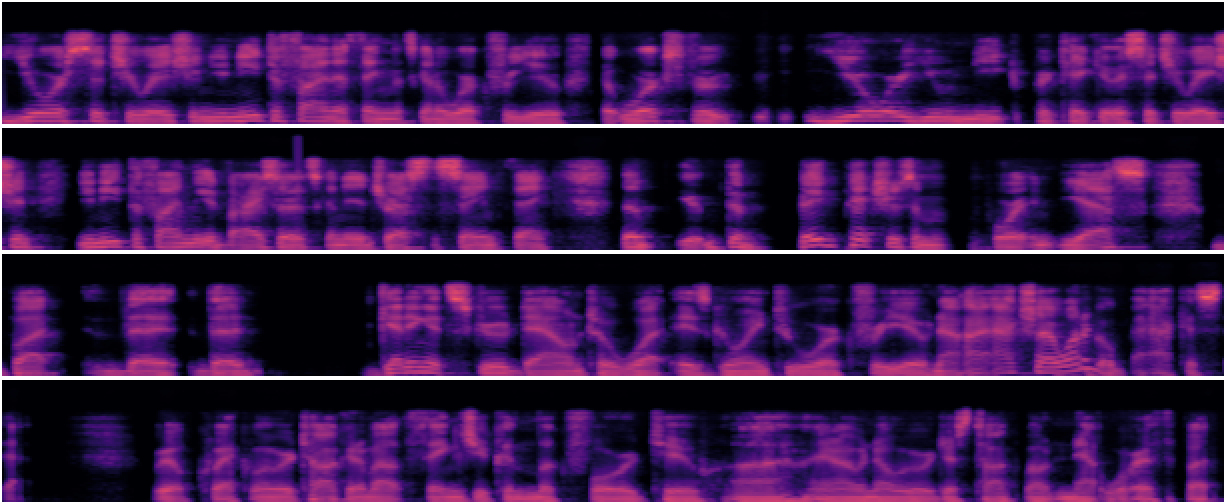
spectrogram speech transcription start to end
your situation. You need to find the thing that's going to work for you, that works for your unique particular situation. You need to find the advisor that's going to address the same thing. The the big picture is important, yes, but the the getting it screwed down to what is going to work for you. Now, I actually I want to go back a step real quick when we're talking about things you can look forward to. Uh, and I know we were just talking about net worth, but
